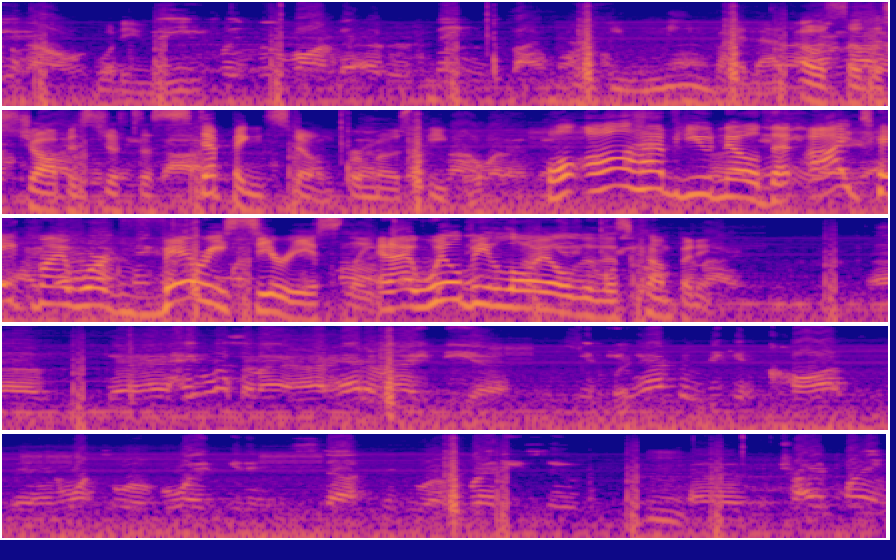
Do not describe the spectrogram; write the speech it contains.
you know, What do you mean? usually move on to other things by now. What do you mean by that? Oh, so this job is just a stepping stone for most people. Well, I'll have you know that I take my work very seriously, and I will be loyal to this company. Uh, uh, hey, listen, I, I had an idea. If you happen to get caught and want to avoid getting stuffed into a Freddy suit, Hmm. uh, try playing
